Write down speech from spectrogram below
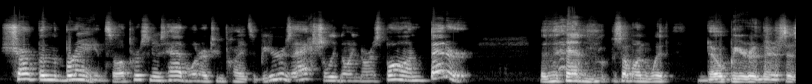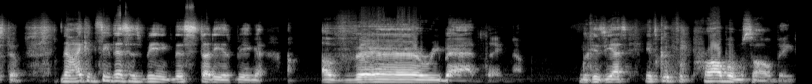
sharpen the brain. So a person who's had one or two pints of beer is actually going to respond better than someone with no beer in their system. Now I can see this as being this study as being a, a very bad thing. Because yes, it's good for problem solving,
